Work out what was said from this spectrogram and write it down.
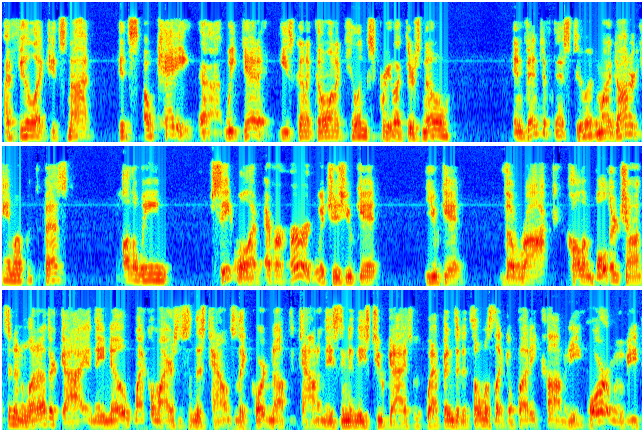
I feel like it's not. It's okay. Uh, we get it. He's going to go on a killing spree. Like there's no inventiveness to it. My daughter came up with the best Halloween sequel I've ever heard, which is you get you get The Rock, call him Boulder Johnson, and one other guy, and they know Michael Myers is in this town, so they cordon off the town and they send in these two guys with weapons, and it's almost like a buddy comedy horror movie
